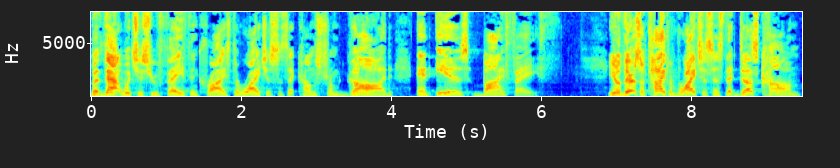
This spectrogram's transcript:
But that which is through faith in Christ, the righteousness that comes from God and is by faith. You know, there's a type of righteousness that does come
